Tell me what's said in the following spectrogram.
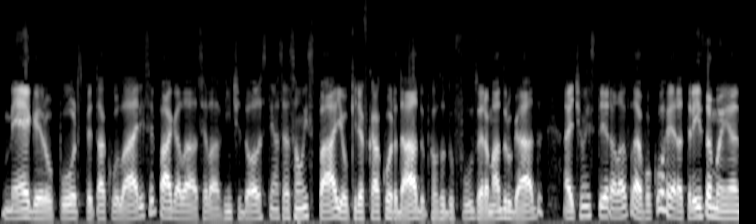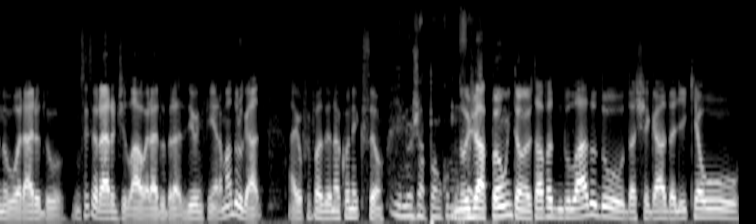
mega aeroporto espetacular e você paga lá, sei lá, 20 dólares, tem acesso a um spa e eu queria ficar acordado por causa do fuso, era madrugada. Aí tinha uma esteira lá, eu falei, ah, vou correr, era 3 da manhã no horário do, não sei se era horário de lá, horário do Brasil, enfim, era madrugada. Aí eu fui fazer na conexão. e no Japão, como No foi? Japão, então, eu tava do lado do, da chegada ali, que é o,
